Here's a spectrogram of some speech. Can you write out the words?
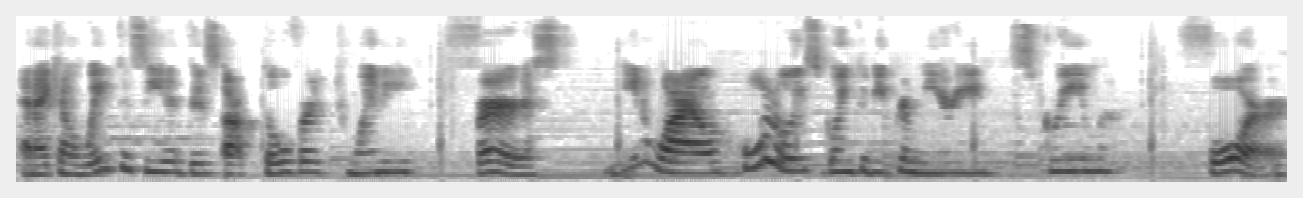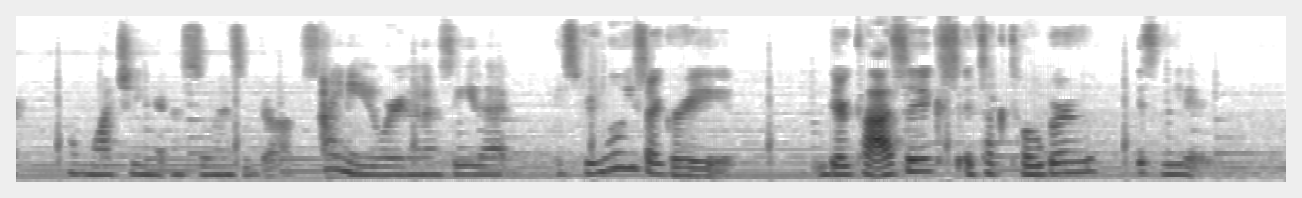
And I can't wait to see it this October 21st. Meanwhile, Hulu is going to be premiering Scream 4. I'm watching it as soon as it drops. I knew you were gonna say that. Scream movies are great. They're classics. It's October. It's needed.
